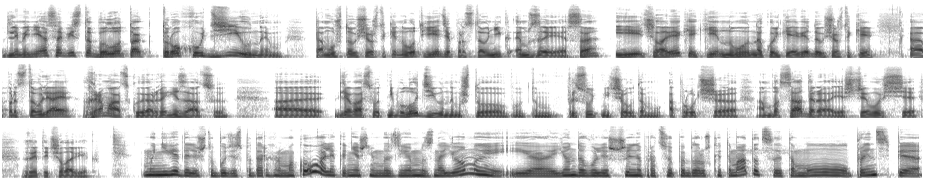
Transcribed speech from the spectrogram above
для мяне асабіста было так троху дзіўным Таму что ўсё ж таки ну вот едзе прадстаўнік МЗС і чалавек які ну наколькі я ведаю ўсё ж таки прадстаўляе грамадскую арганізацыю. а для вас вот не было дзіўным что там прысутнічаў там апроч амбасадара яшчэ вось гэты чалавек? Мы не ведалі что будзе спадар гармакова але канешне мы з ім знаёмы і ён даволі шчыльна працуе по беларускай тэматыцы таму прынцыпе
